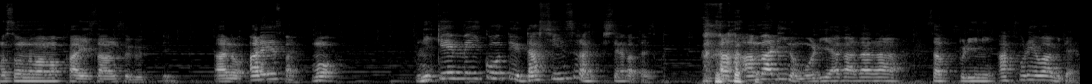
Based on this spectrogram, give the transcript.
もうそのまま解散するっていう。あのあれですかね。もう2軒目行こうっていう打診すらしてなかったですか？あまりの盛り上がらなさっぷりにあこれはみたいな。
